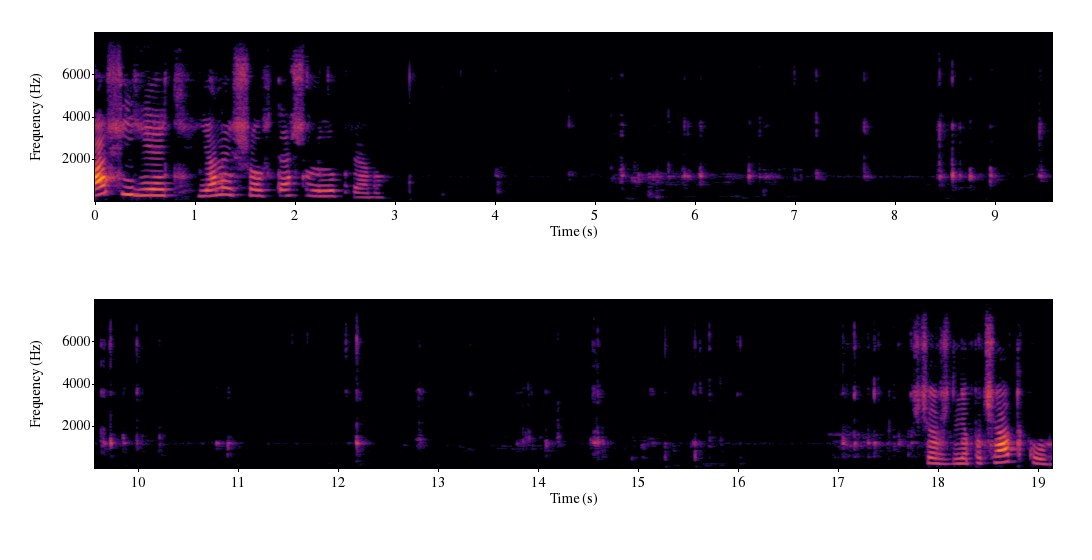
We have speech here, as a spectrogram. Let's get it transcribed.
Офігеть, я знайшов те, що мені треба. Що ж, для початку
